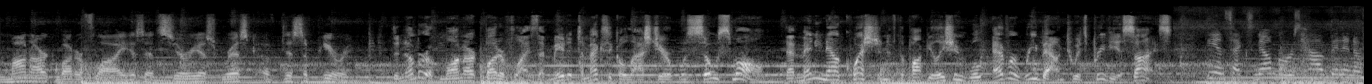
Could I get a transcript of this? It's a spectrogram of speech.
monarch butterfly is at serious risk of disappearing. The number of monarch butterflies that made it to Mexico last year was so small that many now question if the population will ever rebound to its previous size. The insect's numbers have been in a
